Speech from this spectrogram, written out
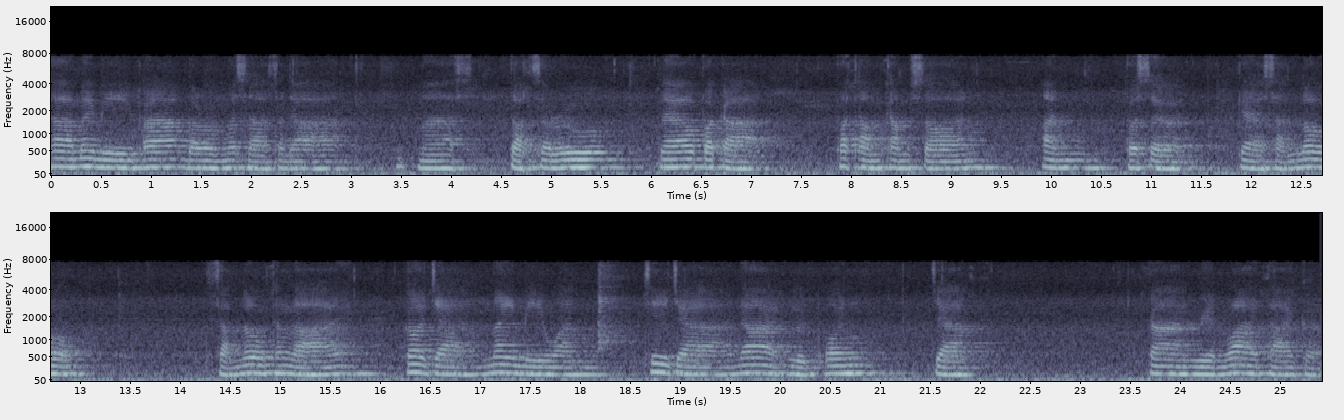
ถ้าไม่มีพระบรมศาสดา มาตรัสรู้แล้วประกาศ พระธรรมคำสอน อันประเสริฐแก่สันโลก สันโลกทั้งหลาย ก็จะไม่มีวันที่จะได้หลุดพ้นจากการเวียนว่ายตายเกิ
